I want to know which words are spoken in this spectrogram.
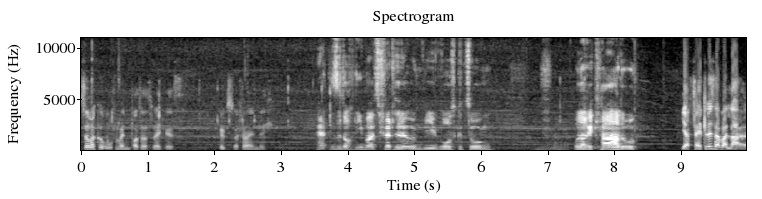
zurückgerufen, wenn Bottas weg ist. Höchstwahrscheinlich. Hätten sie doch niemals Vettel irgendwie großgezogen. Oder Ricardo. Ja, Vettel ist aber la-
